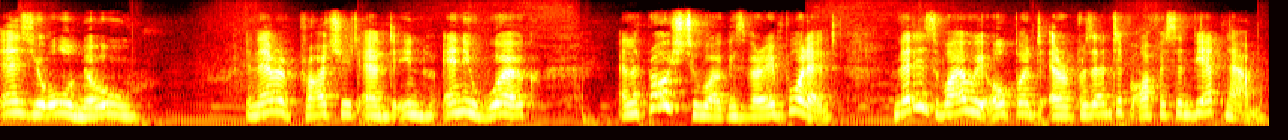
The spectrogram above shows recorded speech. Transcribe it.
As you all know, in every project and in any work, an approach to work is very important. That is why we opened a representative office in Vietnam,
